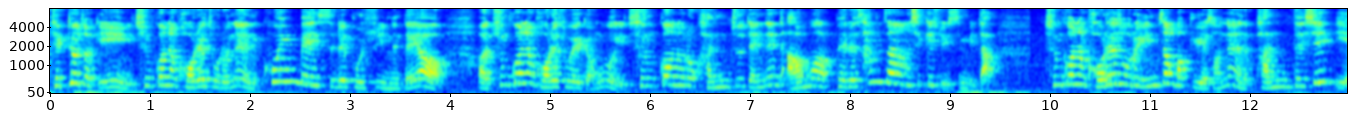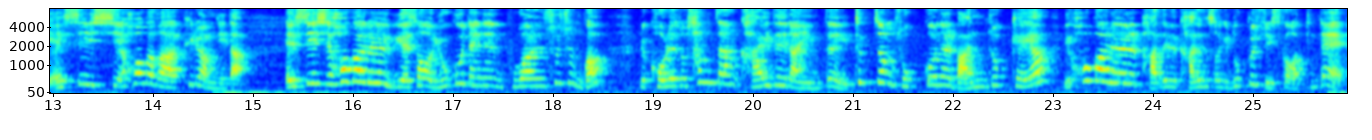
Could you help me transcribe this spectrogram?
대표적인 증권형 거래소로는 코인베이스를 볼 수 있는데요. 어, 증권형 거래소의 경우 이 증권으로 간주되는 암호화폐를 상장시킬 수 있습니다. 증권형 거래소를 인정받기 위해서는 반드시 이 SEC의 허가가 필요합니다. SEC 허가를 위해서 요구되는 보안 수준과 거래소 상장 가이드라인 등 특정 조건을 만족해야 이 허가를 받을 가능성이 높을 수 있을 것 같은데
